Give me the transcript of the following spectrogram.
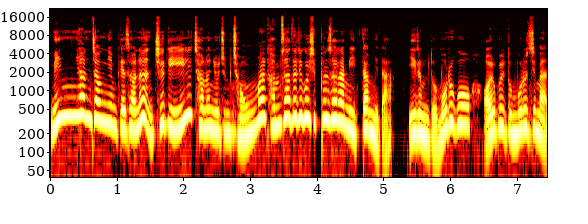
민현정 님께서는 주디, 저는 요즘 정말 감사드리고 싶은 사람이 있답니다. 이름도 모르고 얼굴도 모르지만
